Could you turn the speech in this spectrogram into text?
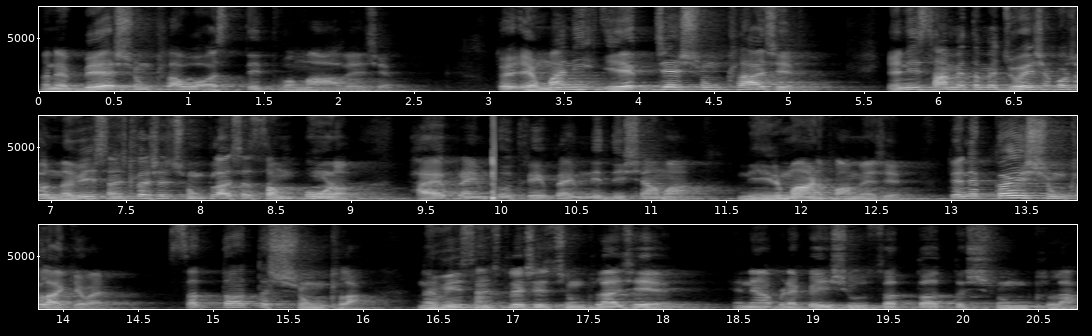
અને બે શૃંખલાઓ અસ્તિત્વમાં આવે છે. તો એમાંની એક જે શૃંખલા છે, એની સામે તમે જોઈ શકો છો નવી સંશ્લેષિત શૃંખલા છે સંપૂર્ણ. ફાઇવ પ્રાઇમ ટુ થ્રી પ્રાઇમની દિશામાં નિર્માણ પામે છે. તેને કઈ શૃંખલા કહેવાય? સતત શૃંખલા. નવી સંશ્લેષિત શૃંખલા છે. એને આપણે કહીશું સતત શૃંખલા.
